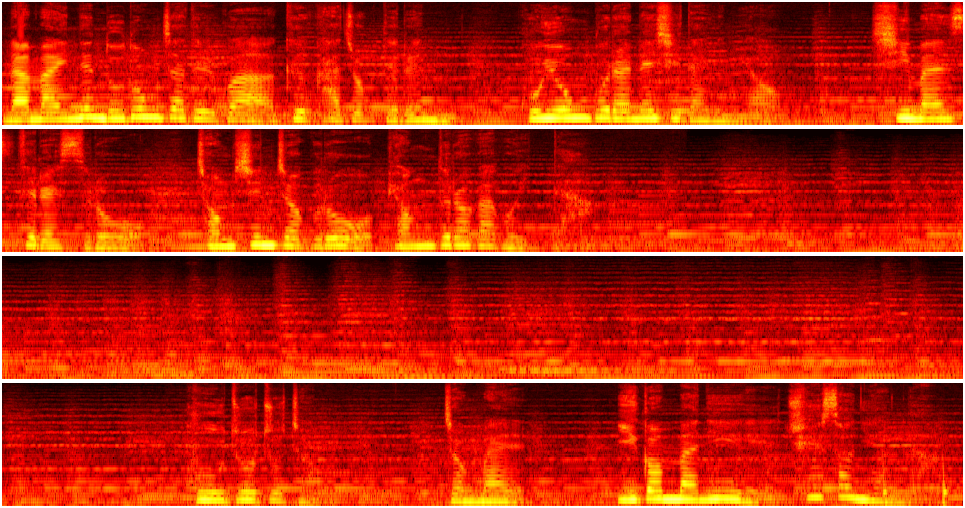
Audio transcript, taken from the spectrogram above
남아있는 노동자들과 그 가족들은 고용 불안에 시달리며 심한 스트레스로 정신적으로 병들어가고 있다. 구조조정. 정말 이것만이 최선이었나?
